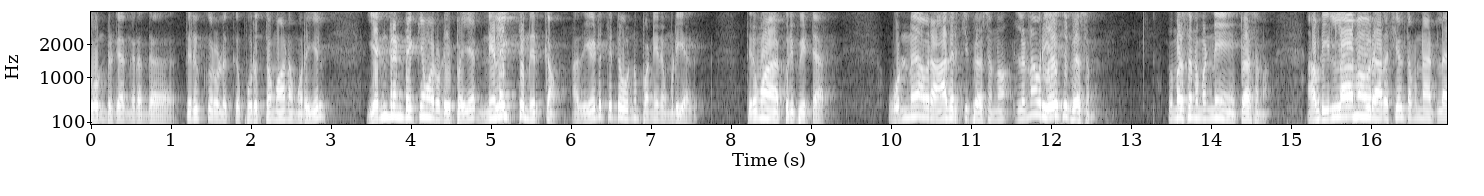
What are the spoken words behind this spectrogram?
தோன்றுகங்கிற அந்த திருக்குறளுக்கு பொருத்தமான முறையில் என்றென்றைக்கும் அவருடைய பெயர் நிலைத்து நிற்கும். அதை எடுத்துட்டு ஒன்றும் பண்ணிட முடியாது. திரும்ப குறிப்பிட்டார். ஒன்று அவர் ஆதரித்து பேசணும் இல்லைன்னா அவர் எழுத்து பேசணும். விமர்சனம் பண்ணி பேசணும். அப்படி இல்லாமல் ஒரு அரசியல் தமிழ்நாட்டில்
